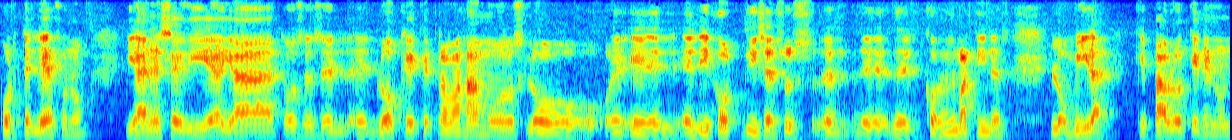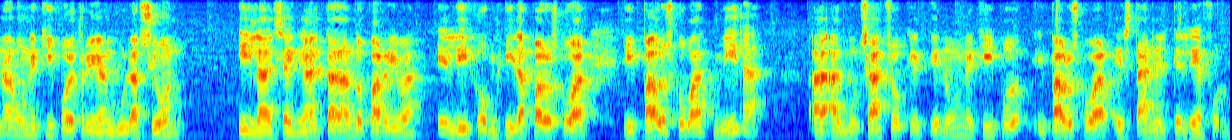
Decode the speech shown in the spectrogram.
por teléfono. Ya en ese día, ya entonces el, el bloque que trabajamos, lo, el, hijo, dicen sus, eh, del coronel Martínez, lo mira, que Pablo tienen una, un equipo de triangulación y la señal está dando para arriba, el hijo mira a Pablo Escobar y Pablo Escobar mira al muchacho que tiene un equipo y Pablo Escobar está en el teléfono.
